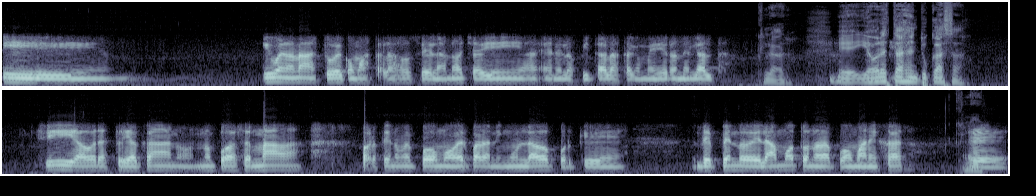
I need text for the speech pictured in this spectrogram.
Y, y bueno, nada, estuve como hasta las 12 de la noche ahí en el hospital hasta que me dieron el alta. Claro. Eh, ¿Y ahora estás en tu casa? Sí, ahora estoy acá, no, no puedo hacer nada. Aparte no me puedo mover para ningún lado porque dependo de la moto, no la puedo manejar eh,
